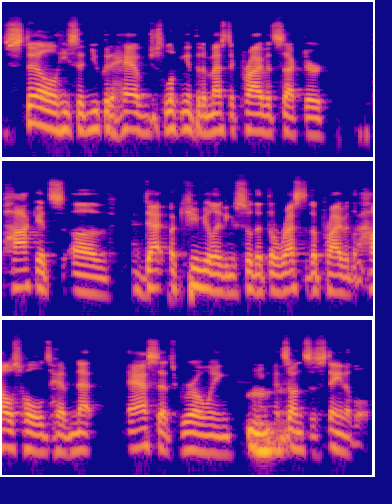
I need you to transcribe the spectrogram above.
Still, he said you could have just looking at the domestic private sector pockets of debt accumulating so that the rest of the private households have net assets growing, Mm. it's unsustainable.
